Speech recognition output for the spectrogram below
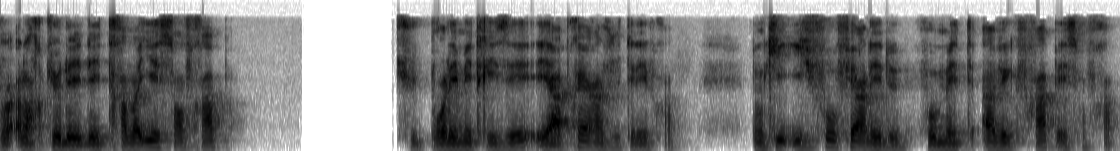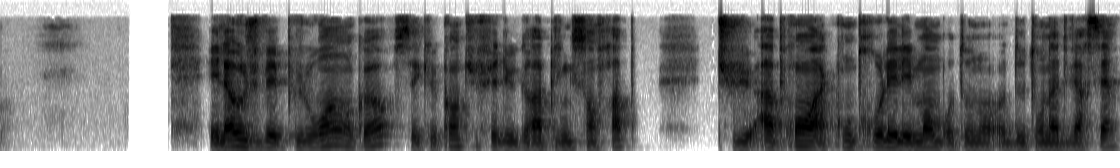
Alors que les, les, travailler sans frappe, tu, pour les maîtriser et après rajouter les frappes. Donc il, il faut faire les deux. Il faut mettre avec frappe et sans frappe. Et là où je vais plus loin encore, c'est que quand tu fais du grappling sans frappe, tu apprends à contrôler les membres de ton adversaire,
